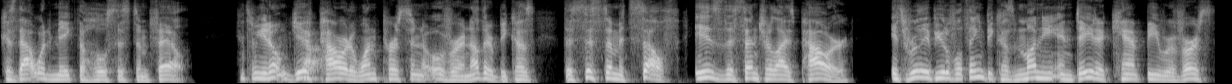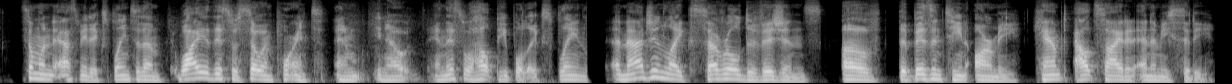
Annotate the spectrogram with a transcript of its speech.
because that would make the whole system fail. And so you don't give yeah. power to one person over another because the system itself is the centralized power it's really a beautiful thing because money and data can't be reversed. Someone asked me to explain to them why this was so important. And, you know, and this will help people to explain. Imagine like several divisions of the Byzantine army camped outside an enemy city.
